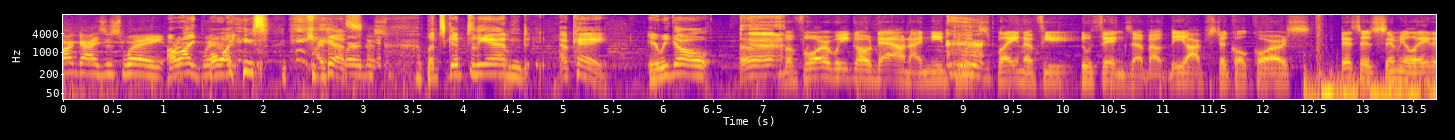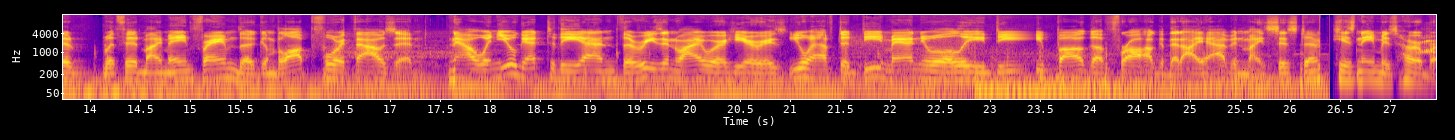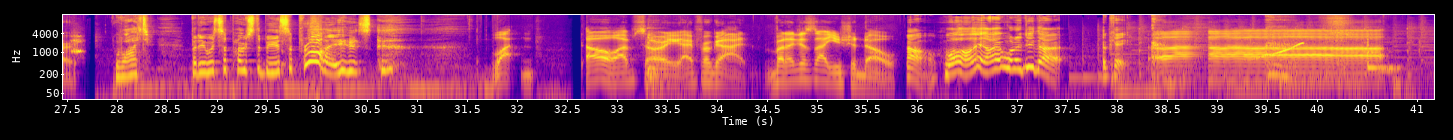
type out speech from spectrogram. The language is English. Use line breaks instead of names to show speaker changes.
on, guys, this way.
All
I
right,
swear-
boys.
I
yes.
swear this.
Let's get to the end. Okay, here we go. Uh,
Before we go down, I need to explain a few things about the obstacle course. This is simulated within my mainframe, the Gimblop 4000. Now, when you get to the end, the reason why we're here is you have to de-manually debug a frog that I have in my system. His name is Herbert.
what? But it was supposed to be a surprise.
What? Oh, I'm sorry, I forgot. But I just thought you should know.
Oh, well, I want to do that. Okay,
Uh, uh,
